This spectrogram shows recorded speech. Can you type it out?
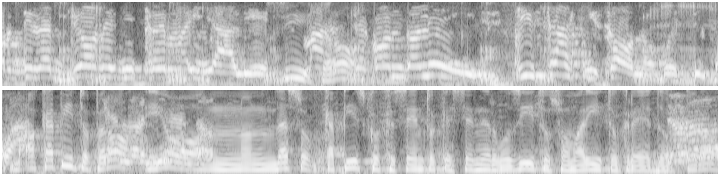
ordinazione di tre maiali. Sì, Ma però- secondo lei chissà chi sono questi qua? Ho capito, però io non- adesso capisco che sento che si è nervosito suo marito, credo. Però,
